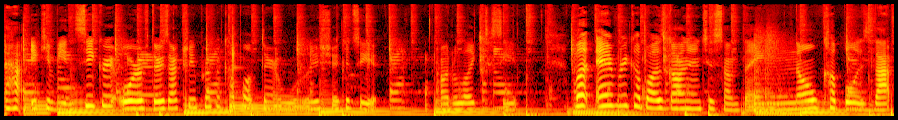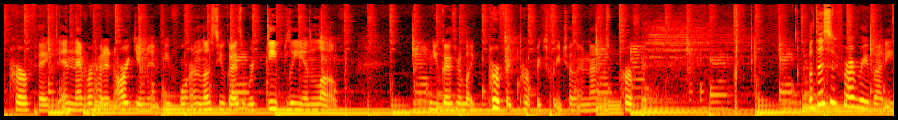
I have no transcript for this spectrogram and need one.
ha- it can be in secret or if there's actually a perfect couple up there, I wish I could see it. I would like to see it. But every couple has gone into something. No couple is that perfect and never had an argument before unless you guys were deeply in love. You guys are like perfect, perfect for each other, and not just perfect. But this is for everybody.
